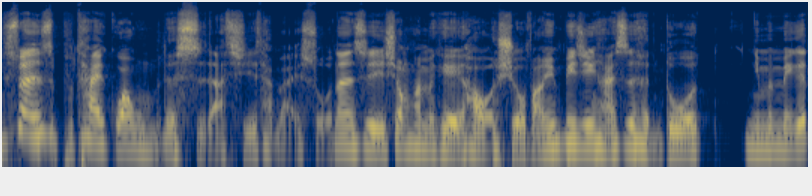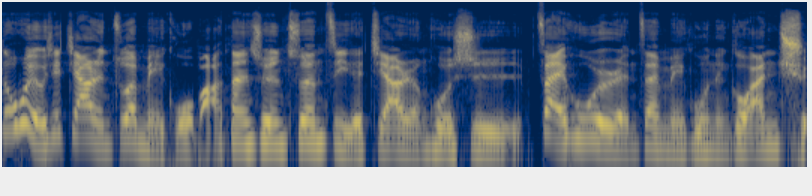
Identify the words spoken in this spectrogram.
虽然是不太关我们的事啊，其实坦白说，但是希望他们可以好好修法，因为毕竟还是很多你们每个都会有一些家人住在美国吧，但虽然虽然自己的家人或是在乎的人在美国能够安全。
